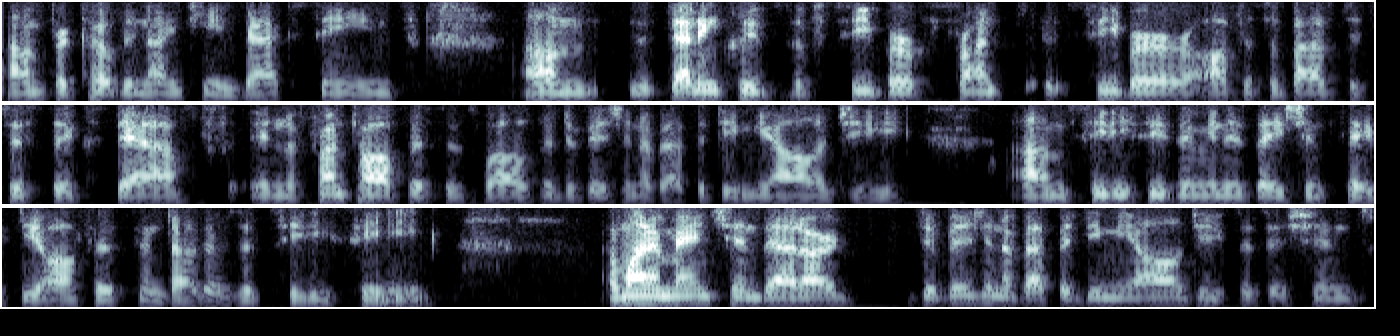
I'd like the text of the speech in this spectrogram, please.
um, for COVID-19 vaccines. Um, that includes the CBER, front, CBER Office of Biostatistics staff in the front office as well as the Division of Epidemiology um, CDC's Immunization Safety Office, and others at CDC. I want to mention that our Division of Epidemiology physicians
